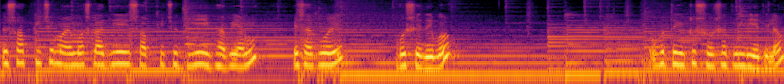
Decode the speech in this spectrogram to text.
তো সব কিছু ময় মশলা দিয়ে সব কিছু দিয়ে এইভাবে আমি প্রেশার কুকারে বসিয়ে দেব। উপর থেকে একটু সরষা তেল দিয়ে দিলাম।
